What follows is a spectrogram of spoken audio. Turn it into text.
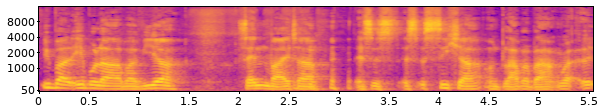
überall Ebola, aber wir senden weiter, es ist, es ist sicher und bla bla bla. Äh,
